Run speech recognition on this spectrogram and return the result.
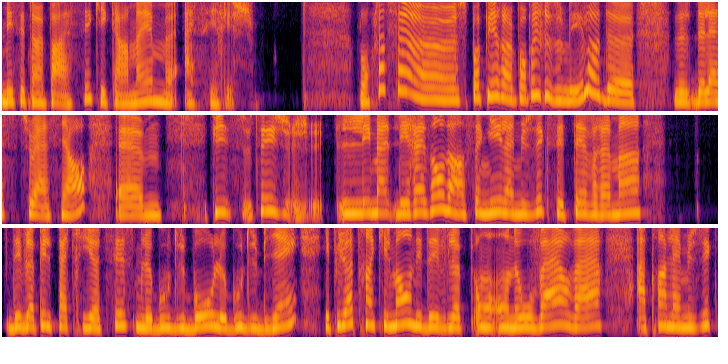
mais c'est un passé qui est quand même assez riche. Donc là, tu fais un, c'est pas pire, résumé là, de, de, la situation. Euh, puis, tu sais, les, les raisons d'enseigner la musique, c'était vraiment développer le patriotisme, le goût du beau, le goût du bien. Et puis là, tranquillement, on est développé, on, a ouvert vers apprendre la musique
